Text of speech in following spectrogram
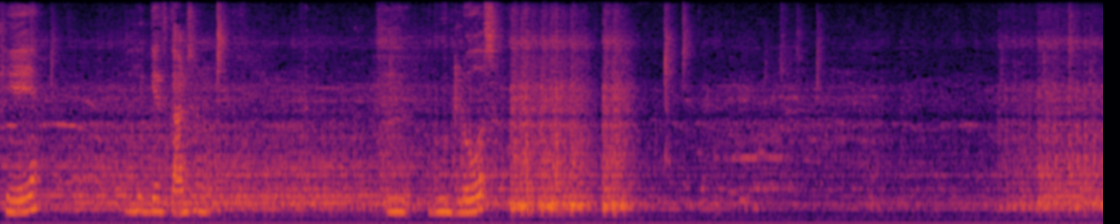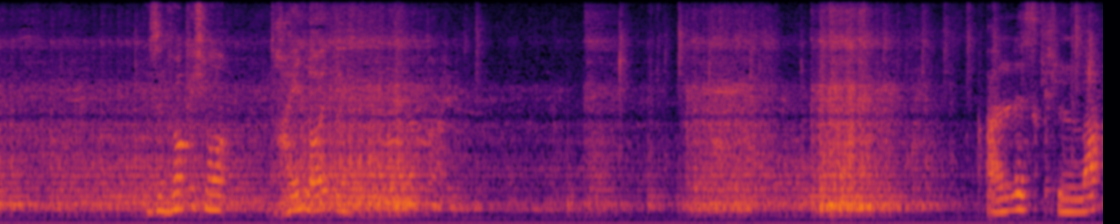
Okay. Hier geht's ganz schön gut los. Es sind wirklich nur drei Leute. Alles klar.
